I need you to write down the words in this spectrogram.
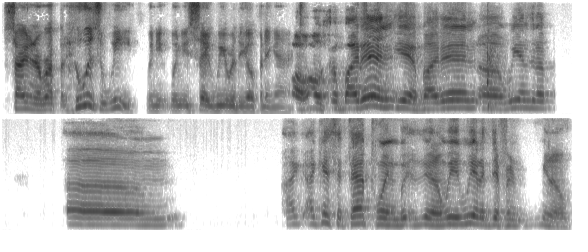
Sorry to interrupt, but who is we when you when you say we were the opening act? Oh, oh so by then, yeah, by then uh, we ended up. Um, I, I guess at that point, we, you know, we, we had a different, you know,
